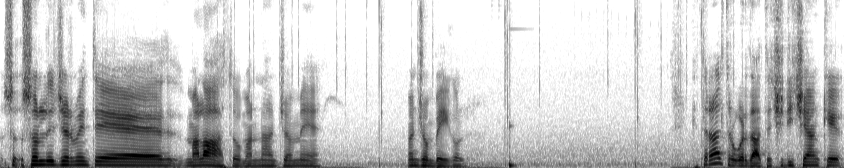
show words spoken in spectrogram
So sono leggermente malato, mannaggia a me. Mangia un bagel. Tra l'altro guardate ci dice anche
